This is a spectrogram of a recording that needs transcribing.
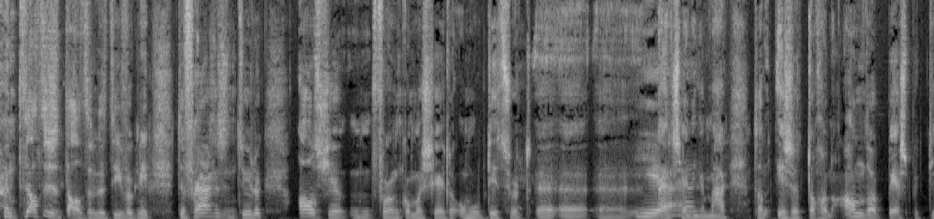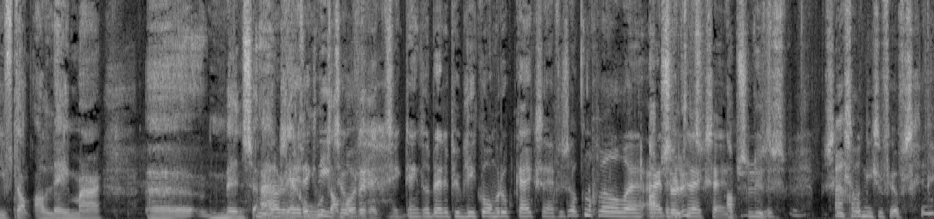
dat, is het alternatief ook niet. De vraag is natuurlijk, als je voor een commerciële omroep dit soort uh, uh, ja. uitzendingen maakt... dan is het toch een ander perspectief dan alleen maar uh, mensen nou, uitleggen hoe niet, het allemaal hoor. werkt. Ik denk dat bij de publieke omroep kijkcijfers ook nog wel absoluut, trek zijn. Absoluut. Dus misschien zal het niet zoveel verschil.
